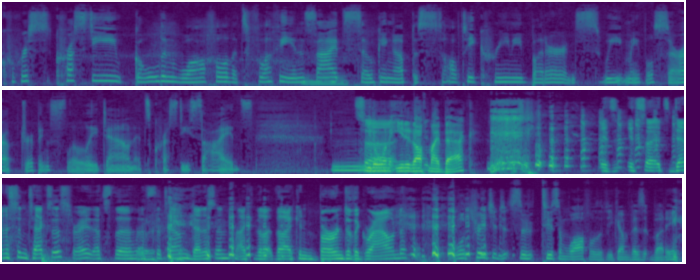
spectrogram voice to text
cris- crusty golden waffle that's fluffy inside, Mm. soaking up the salty, creamy butter and sweet maple syrup dripping slowly down its crusty sides. Mm. you don't want to eat it off my back. It's it's uh, it's Denison, Texas, right? That's the that's the town, Denison, I, that, I- that I can burn to the ground. we'll treat you to, to some waffles if you come visit, buddy.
